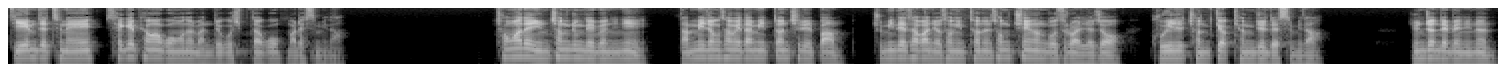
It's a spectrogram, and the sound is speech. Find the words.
DMZ 내에 세계평화공원을 만들고 싶다고 말했습니다. 청와대 윤창중 대변인이 남미 정상회담이 있던 7일 밤 주미대사관 여성 인턴을 성추행한 것으로 알려져 9일 전격 경질됐습니다. 윤 전 대변인은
